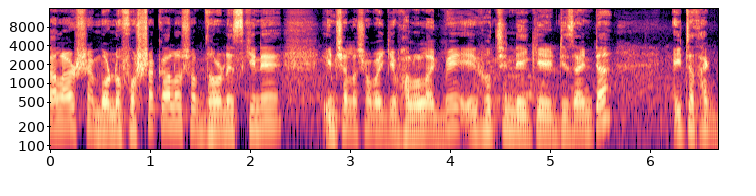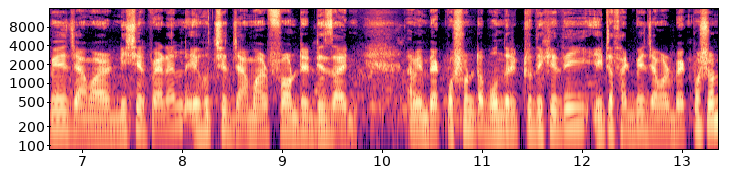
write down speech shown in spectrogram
কালার শ্যামবর্ণ ফর্সা কালো, সব ধরনের স্কিনে ইনশাল্লাহ সবাইকে ভালো লাগবে। এই হচ্ছে নেকের ডিজাইনটা এইটা থাকবে জামার নিচের প্যানেল, এ হচ্ছে জামার ফ্রন্টের ডিজাইন। আমি ব্যাক পোষণটা বন্ধের একটু দেখে দিই, এইটা থাকবে জামার ব্যাক পোষণ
